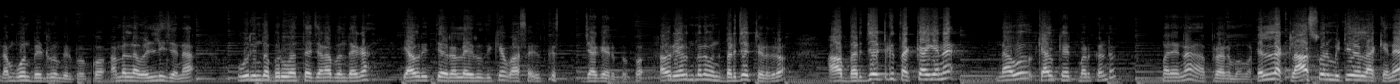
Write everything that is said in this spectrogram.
ನಮಗೊಂದು ಬೆಡ್ರೂಮ್ ಇರಬೇಕು. ಆಮೇಲೆ ನಾವು ಹಳ್ಳಿ ಜನ, ಊರಿಂದ ಬರುವಂಥ ಜನ ಬಂದಾಗ ಯಾವ ರೀತಿ ಅವರೆಲ್ಲ ಇರೋದಕ್ಕೆ ವಾಸ ಇರೋದಕ್ಕೆ ಜಾಗ ಇರಬೇಕು. ಅವ್ರು ಹೇಳಿದ್ಮೇಲೆ ಒಂದು ಬಡ್ಜೆಟ್ ಹೇಳಿದ್ರು. ಆ ಬಡ್ಜೆಟ್ಗೆ ತಕ್ಕಾಗೇನೆ ನಾವು ಕ್ಯಾಲ್ಕುಲೇಟ್ ಮಾಡ್ಕೊಂಡು ಮನೇನ ಪ್ರಾರಂಭ ಮಾಡಿ ಎಲ್ಲ ಕ್ಲಾಸ್ ಒನ್ ಮೆಟೀರಿಯಲ್ ಹಾಕೇನೆ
